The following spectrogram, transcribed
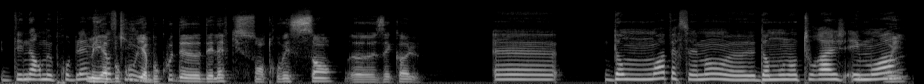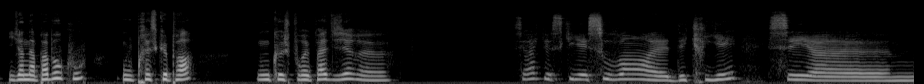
d'énormes problèmes. Mais il y a beaucoup, d'élèves qui se sont retrouvés sans école. Dans moi, personnellement, dans mon entourage et moi, Oui. il y en a pas beaucoup, ou presque pas. Donc, euh, je pourrais pas dire. euh, C'est vrai que ce qui est souvent euh, décrié, c'est euh,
